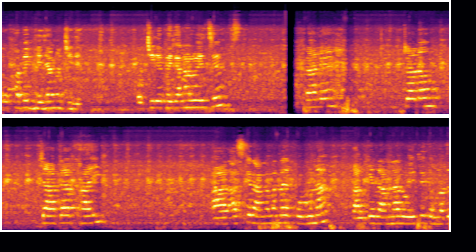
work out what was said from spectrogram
ও খাবে ভেজানো চিড়ে। ও চিড়ে ভেজানো রয়েছে। তাহলে চলো, চাটা খাই। আর আজকে রান্না বান্না করব না। কালকে রান্না রয়েছে, তোমরা তো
